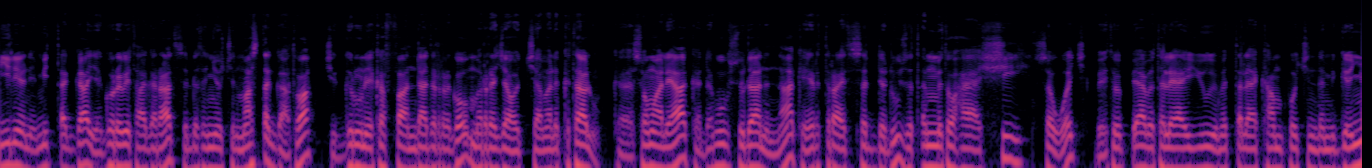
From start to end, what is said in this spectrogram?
ሚሊዮን የሚጠጋ የጎረቤት ሀገራት ስደተኞችን ማስጠጋቷ ችግሩን የከፋ እንዳደረገው መረጃዎች ያመለክታሉ። ከሶማሊያ፣ ከደቡብ ሱዳን እና ከኤርትራ የተሰደዱ 920 ሺህ ሰዎች በኢትዮጵያ በተለያዩ የመጠለያ ካምፖች እንደሚገኙ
